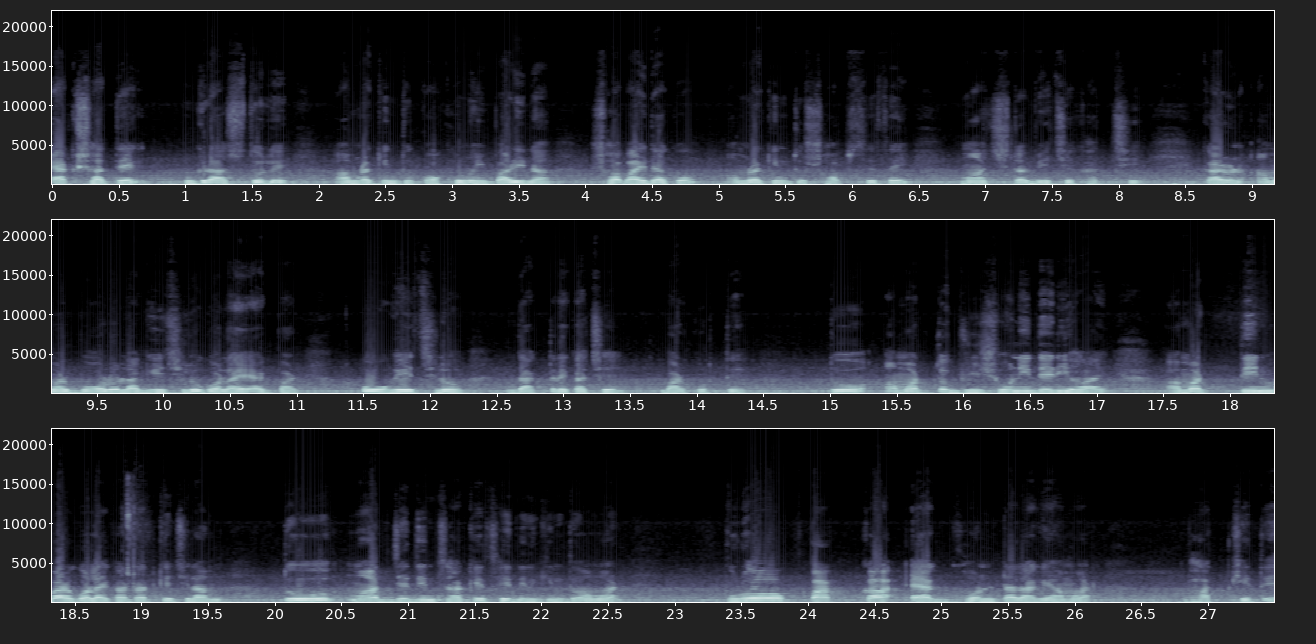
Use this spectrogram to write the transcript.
একসাথে গ্রাস তোলে। আমরা কিন্তু কখনোই পারি না। সবাই দেখো, আমরা কিন্তু সব শেষেই মাছটা বেছে খাচ্ছি। কারণ আমার বড় লাগিয়েছিল গলায় একবার। ও গিয়েছিল ডাক্তারের কাছে বার করতে। তো আমার তো ভীষণই দেরি হয়। আমার তিনবার গলায় কাটা আটকেছিলাম। তো মাছ যেদিন থাকে, সেদিন কিন্তু আমার পুরো পাক্কা এক ঘণ্টা লাগে আমার ভাত খেতে।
